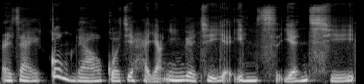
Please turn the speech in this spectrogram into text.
而在共寮国际海洋音乐季也因此延期。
